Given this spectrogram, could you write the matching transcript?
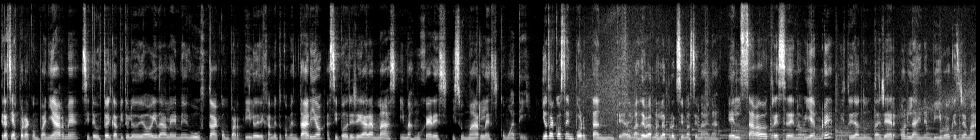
Gracias por acompañarme. Si te gustó el capítulo de hoy, dale me gusta, compartilo y déjame tu comentario. Así podré llegar a más y más mujeres y sumarles como a ti. Y otra cosa importante, además de vernos la próxima semana, el sábado 13 de noviembre estoy dando un taller online en vivo que se llama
